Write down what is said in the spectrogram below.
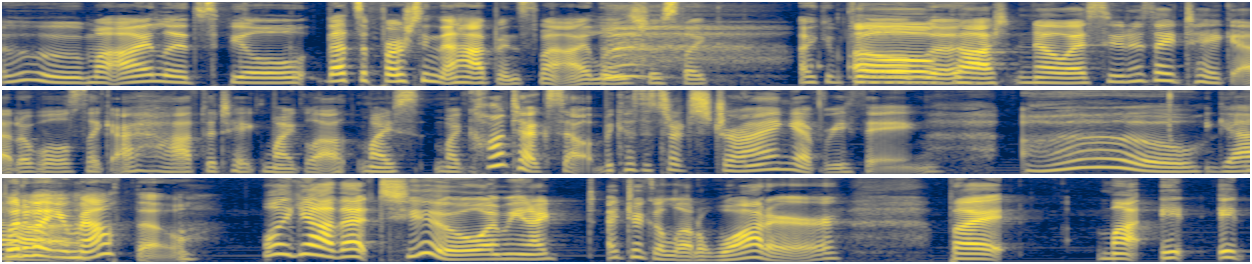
ooh, my eyelids feel. That's the first thing that happens. My eyelids just like, I can feel. Oh the, gosh, no! As soon as I take edibles, like I have to take my glass, my my contacts out because it starts drying everything. Oh, yeah. What about your mouth though? Well, yeah, that too. I mean, I I drink a lot of water, but my it it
